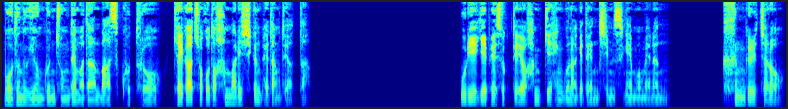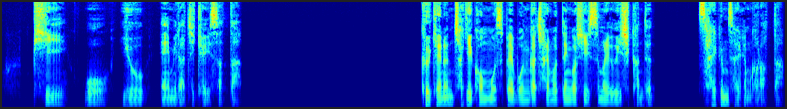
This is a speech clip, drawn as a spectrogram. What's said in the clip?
모든 의용군 종대마다 마스코트로 개가 적어도 한 마리씩은 배당되었다. 우리에게 배속되어 함께 행군하게 된 짐승의 몸에는 큰 글자로 P, O, U, M이라 찍혀 있었다. 그 개는 자기 겉모습에 뭔가 잘못된 것이 있음을 의식한 듯 살금살금 걸었다.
